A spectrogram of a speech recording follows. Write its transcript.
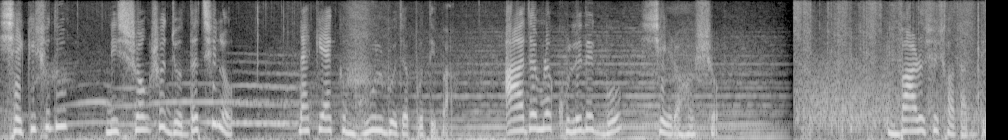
সে কি শুধু নৃশংস যোদ্ধা ছিল? নাকি এক ভুল বোঝা প্রতিভা? আজ আমরা খুলে দেখব সেই রহস্য। বারোশো শতাব্দী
